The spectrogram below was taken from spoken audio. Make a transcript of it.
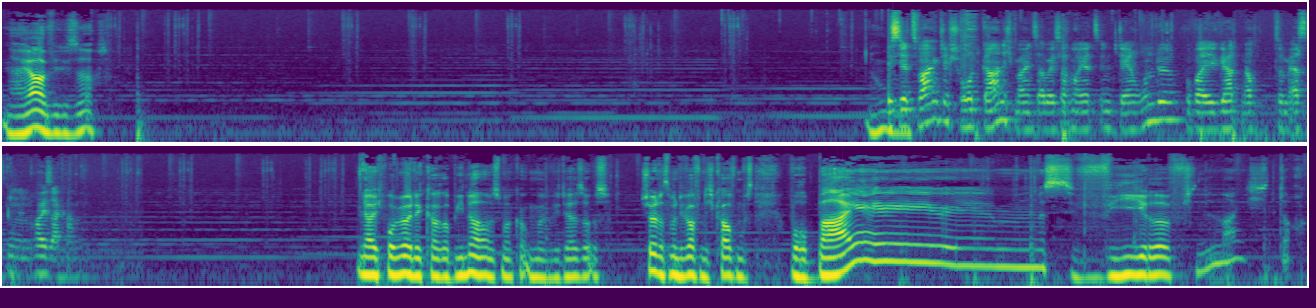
Naja, wie gesagt. Uh, Bis jetzt war eigentlich Schrot gar nicht meins, aber ich sag mal jetzt in der Runde, wobei wir hatten auch zum ersten einen Häuserkampf. Ja, ich probiere mal den Karabiner aus. Mal gucken, wie der so ist. Schön, dass man die Waffen nicht kaufen muss. Wobei ähm, es wäre vielleicht doch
